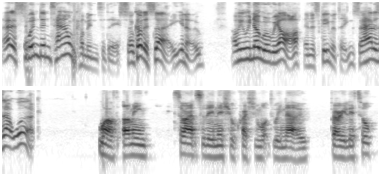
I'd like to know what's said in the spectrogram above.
how does Swindon Town come into this? I've got to say, you know, I mean, we know where we are in the scheme of things. So how does that work? Well, I mean, to answer the initial question, what do we know? Very little.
